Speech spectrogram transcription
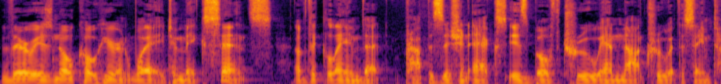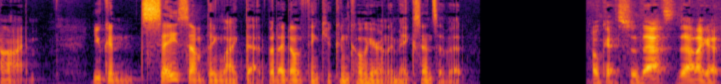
there is no coherent way to make sense of the claim that proposition X is both true and not true at the same time. You can say something like that, but I don't think you can coherently make sense of it. Okay, so that's that. I got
